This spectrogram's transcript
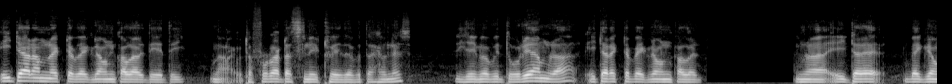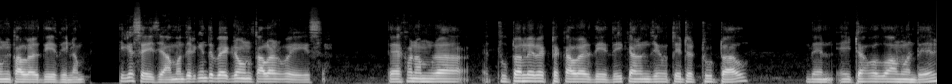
এইটার আমরা একটা ব্যাকগ্রাউন্ড কালার দিয়ে দিই। না, ওটা ফোরাটা সিলেক্ট হয়ে যাবে তাহলে। যেভাবে ধরে আমরা এটার একটা ব্যাকগ্রাউন্ড কালার আমরা এইটার ব্যাকগ্রাউন্ড কালার দিয়ে দিলাম। ঠিক আছে? এই যে আমাদের কিন্তু ব্যাকগ্রাউন্ড কালার হয়ে গেছে। তো এখন আমরা টোটালের একটা কালার দিয়ে দিই, কারণ যেহেতু এটা টোটাল দেন এইটা হলো আমাদের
